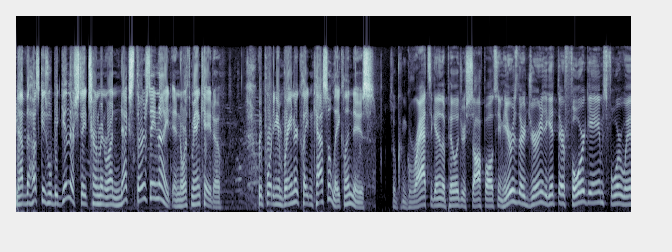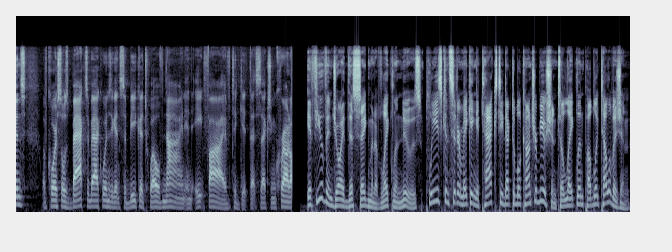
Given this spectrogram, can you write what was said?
Now the Huskies will begin their state tournament run next Thursday night in North Mankato. Reporting in Brainerd, Clayton Castle, Lakeland News. So congrats again to the Pillagers softball team. Here is their journey to get their four games, four wins. Of course, those back-to-back -back wins against Sebeka 12-9 and 8-5 to get that section crown. If you've enjoyed this segment of Lakeland News, please consider making a tax-deductible contribution to Lakeland Public Television.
